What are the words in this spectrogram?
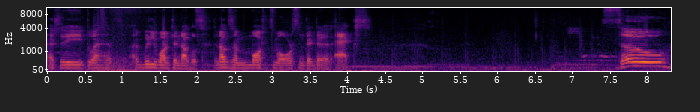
Actually, do I have... I really want the Knuckles. The Knuckles are much more awesome than the Axe. So...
